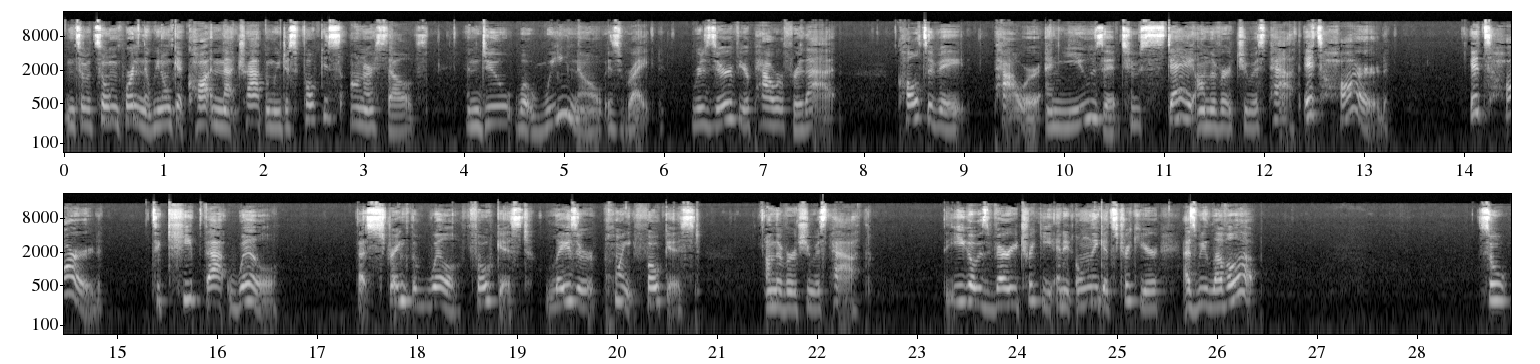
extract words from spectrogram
And so it's so important that we don't get caught in that trap and we just focus on ourselves and do what we know is right. Reserve your power for that. Cultivate power and use it to stay on the virtuous path. It's hard. It's hard to keep that will, that strength of will focused, laser point focused on the virtuous path. The ego is very tricky and it only gets trickier as we level up. So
